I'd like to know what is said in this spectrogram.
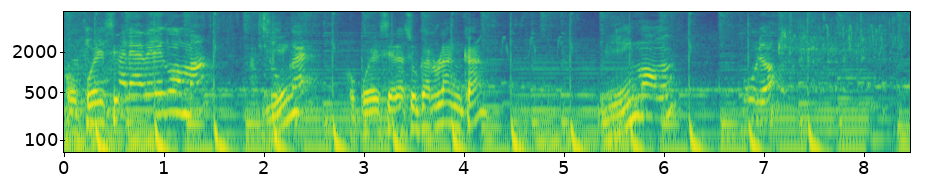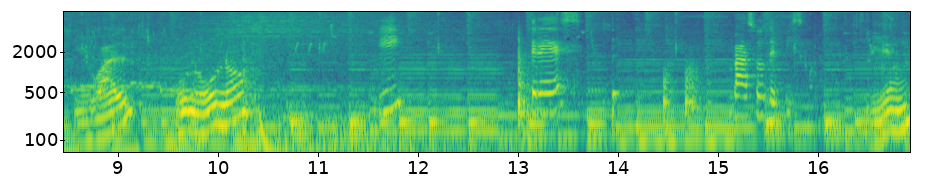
o puede ser jarabe de goma, azúcar, o puede ser azúcar blanca. Bien. Limón puro. Igual, 1 1 y tres vasos de pisco. Bien.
